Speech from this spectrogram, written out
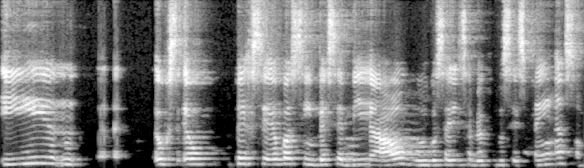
E eu, eu percebo, assim, percebi algo, gostaria de saber o que vocês pensam,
